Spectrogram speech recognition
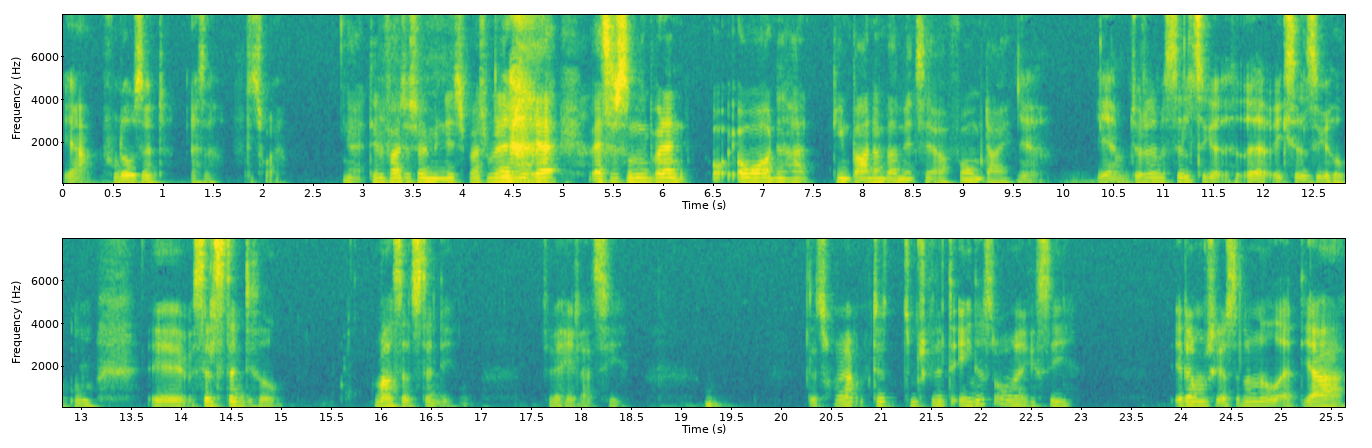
ja, 100 procent. Altså, det tror jeg. Ja, det vil faktisk også være min næste spørgsmål. Hvordan, ja. altså sådan, hvordan overordnet har din barndom været med til at forme dig? Ja. Ja, det var det der med selvsikkerhed. Øh, ikke selvsikkerhed. Mm. Øh, selvstændighed. Meget selvstændig. Det vil jeg helt klart sige. Det tror jeg, det, det er måske lidt det eneste ord, jeg kan sige. Ja, der er måske også det der med, at jeg...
